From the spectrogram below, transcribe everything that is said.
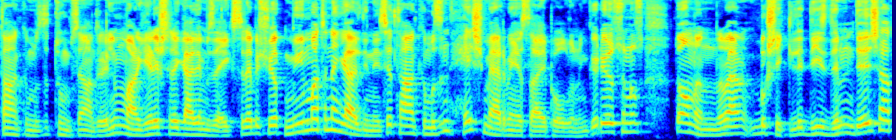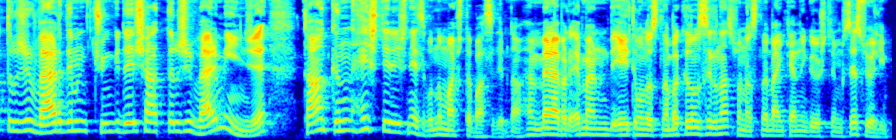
Tankımızda tungsten adrenalin var. Gereçlere geldiğimizde ekstra bir şey yok. Mühimmatına geldiğinde ise tankımızın hash mermiye sahip olduğunu görüyorsunuz. Donlarını da ben bu şekilde dizdim. Deliş arttırıcı verdim. Çünkü deliş arttırıcı vermeyince tankın hash deliş neyse bunu maçta bahsedeyim. Tamam. Hemen beraber hemen eğitim odasına bakalım sırrına sonrasında ben kendi görüşlerimi size söyleyeyim.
